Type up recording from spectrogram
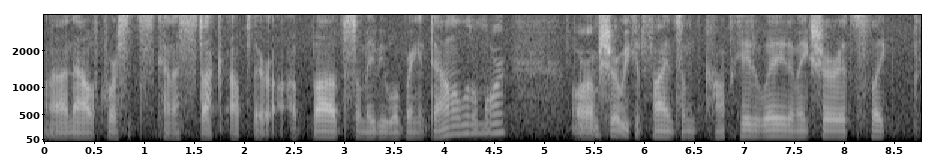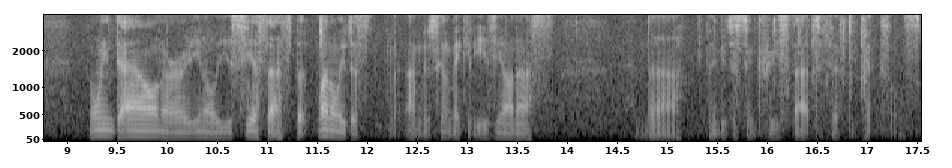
Uh, now, of course, it's kind of stuck up there above, so maybe we'll bring it down a little more. Or I'm sure we could find some complicated way to make sure it's like going down or, you know, use CSS, but why don't we just, I'm just going to make it easy on us. And uh, maybe just increase that to 50 pixels.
